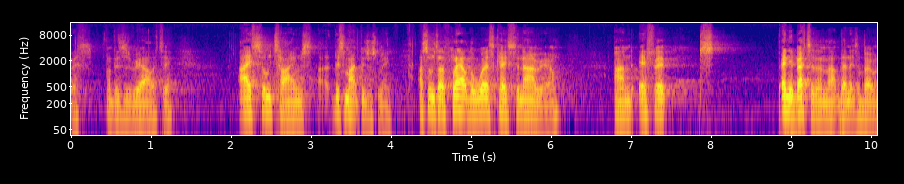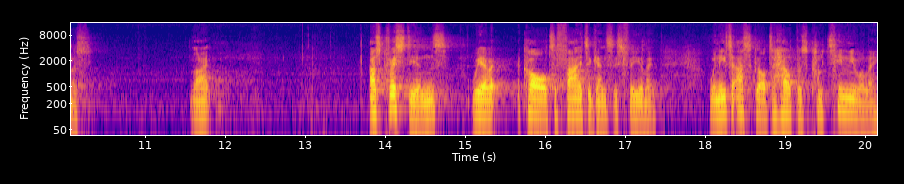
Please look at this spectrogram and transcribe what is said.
this, and this is reality. I sometimes, this might be just me, I sometimes play out the worst case scenario, and if it's any better than that, then it's a bonus. Right? As Christians, we are called to fight against this feeling. We need to ask God to help us continually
